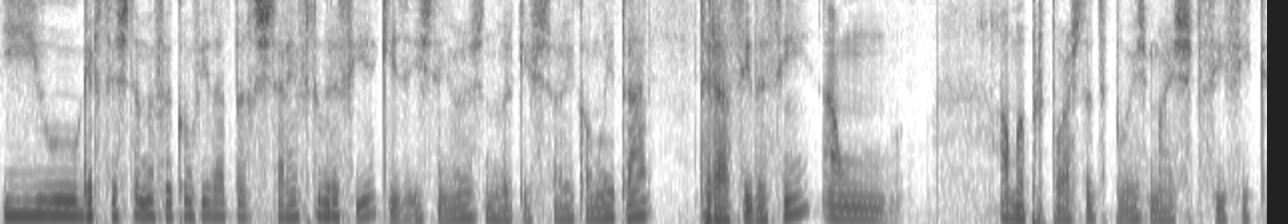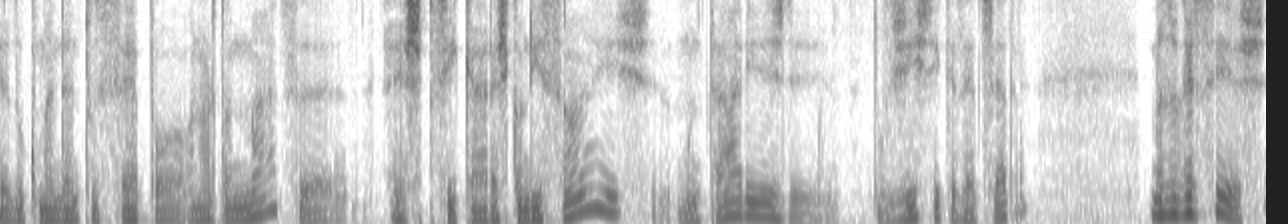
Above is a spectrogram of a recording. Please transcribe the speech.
E o Garcês também foi convidado para registrar em fotografia, que existem hoje no Arquivo Histórico Militar. Terá sido assim. Há um, Há uma proposta depois mais específica do comandante do CEP ao Norton de Matos a, a, especificar as condições monetárias, de, de logísticas, etc. Mas o Garcês,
